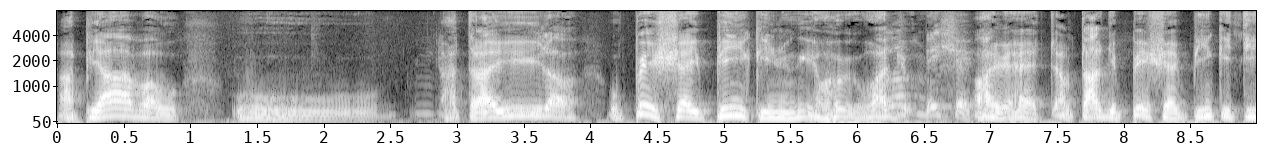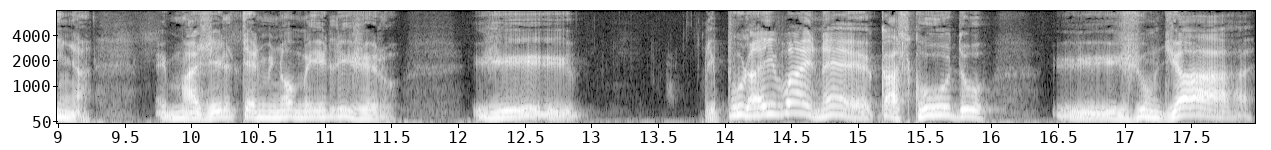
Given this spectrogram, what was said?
a piava, o, o, a traíra, o peixe aipim, que o, peixe aipim. É, o tal de peixe aipim que tinha, mas ele terminou meio ligeiro. E, e por aí vai, né? Cascudo, Jundiá.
